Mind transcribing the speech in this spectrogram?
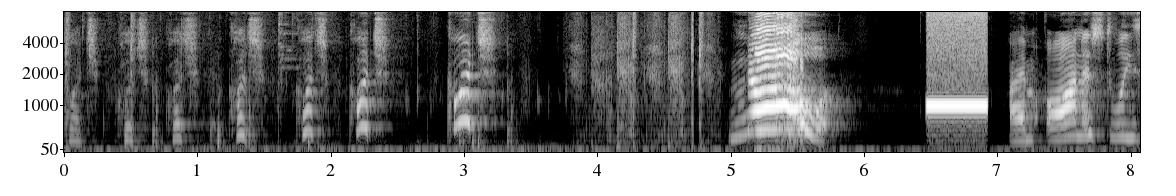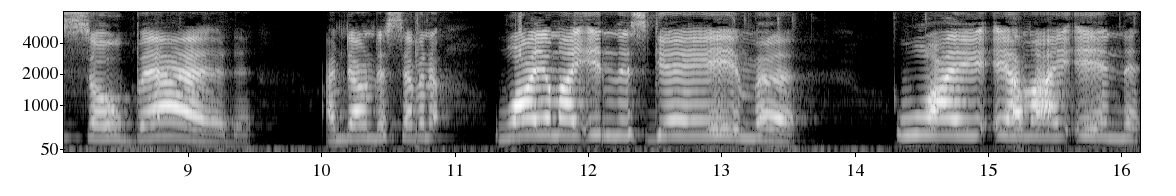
Clutch, clutch, clutch, clutch, clutch, clutch, clutch. No! I'm honestly so bad. I'm down to seven. Why am I in this game? Why am I in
